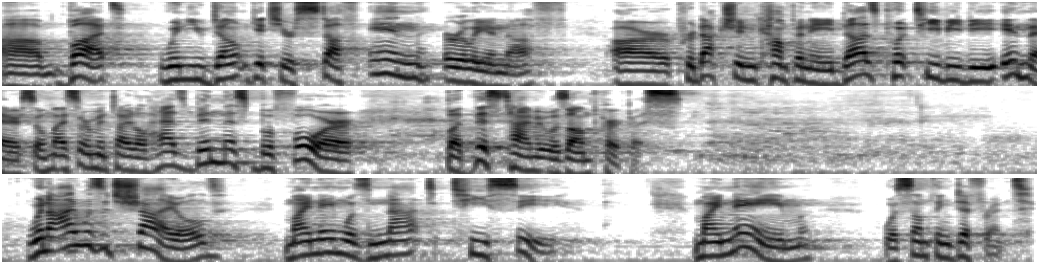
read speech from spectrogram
Um, but when you don't get your stuff in early enough, our production company does put TBD in there. So my sermon title has been this before, but this time it was on purpose. When I was a child, my name was not TC. My name was something different.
